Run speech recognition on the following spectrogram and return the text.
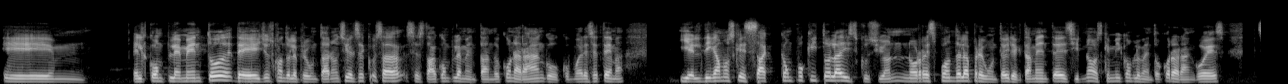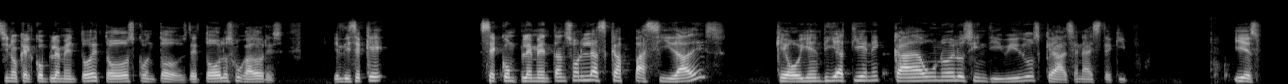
Eh, el complemento de ellos cuando le preguntaron si él se, estaba complementando con Arango o cómo era ese tema, y él digamos que saca un poquito la discusión, no responde la pregunta directamente de decir, no, es que mi complemento con Arango es, sino que el complemento de todos con todos, de todos los jugadores. Y él dice que se complementan son las capacidades que hoy en día tiene cada uno de los individuos que hacen a este equipo. Y es,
